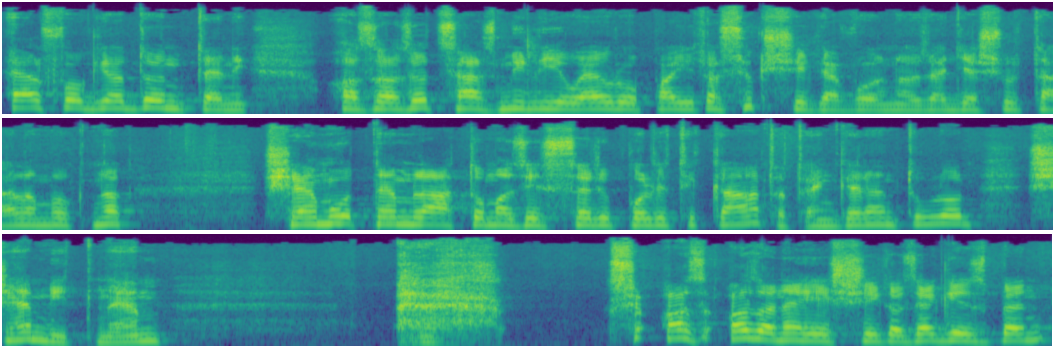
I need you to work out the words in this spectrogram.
el fogja dönteni. Az az 500 millió európaira szüksége volna az Egyesült Államoknak, sem ott nem látom az észszerű politikát a tengeren túlon, semmit nem. Az, az a nehézség az egészben,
